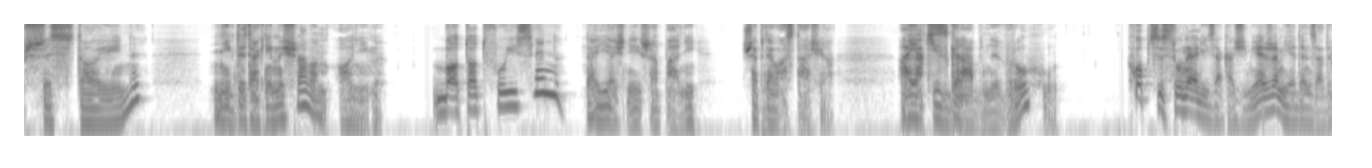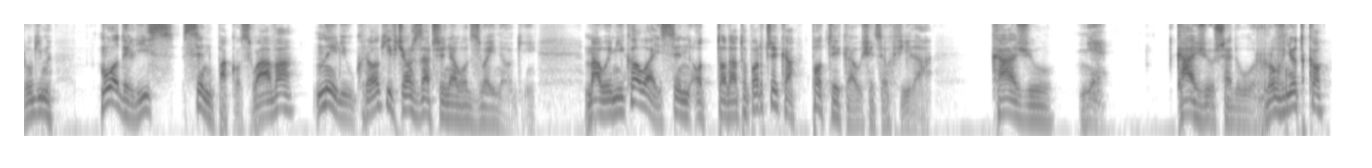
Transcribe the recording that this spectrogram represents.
Przystojny? Nigdy tak nie myślałam o nim. Bo to twój syn, najjaśniejsza pani, szepnęła Stasia. A jaki zgrabny w ruchu. Chłopcy sunęli za Kazimierzem, jeden za drugim. Młody lis, syn Pakosława, mylił kroki, wciąż zaczynał od złej nogi. Mały Mikołaj, syn Ottona Toporczyka, potykał się co chwila. Kaziu nie. Kaziu szedł równiutko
